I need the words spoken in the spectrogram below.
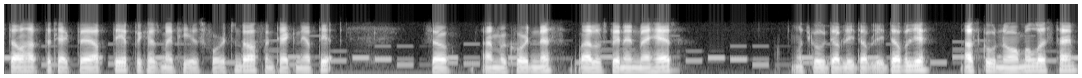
still have to take the update because my PS4 turned off and taking the update. So I'm recording this while it's been in my head. Let's go www. Let's go normal this time.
